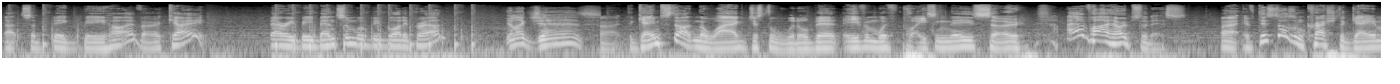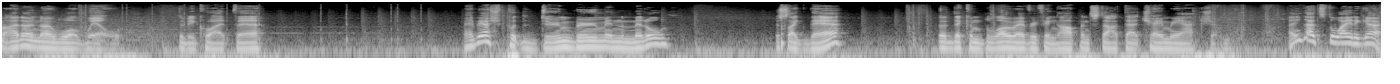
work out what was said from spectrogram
That's a big beehive. Okay. Barry B. Benson would be bloody proud. You like jazz? Alright, the game's starting to lag just a little bit, even with placing these, so I have high hopes for this. Alright, if this doesn't crash the game, I don't know what will, to be quite fair. Maybe I should put the Doom Boom in the middle, just like there, so they can blow everything up and start that chain reaction. I think that's the way to go.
